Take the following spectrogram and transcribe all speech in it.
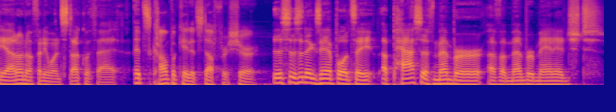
Yeah, I don't know if anyone's stuck with that. It's complicated stuff for sure. This is an example. It's a, a passive member of a member managed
